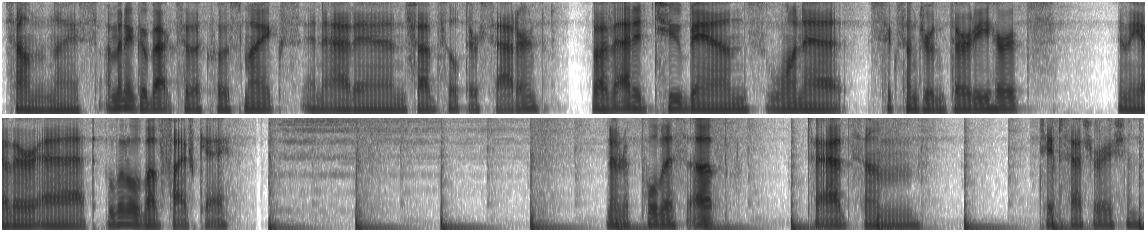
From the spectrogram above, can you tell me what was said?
Sounds nice. I'm going to go back to the close mics and add in FabFilter Saturn. So I've added two bands, one at 630 hertz and the other at a little above 5k. And I'm going to pull this up to add some tape saturation.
